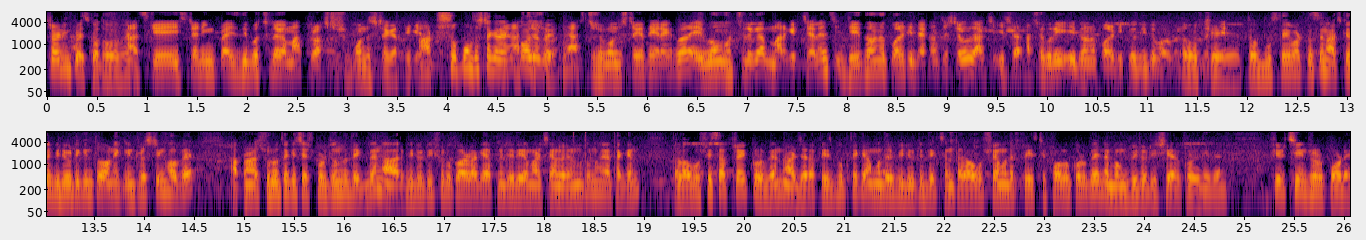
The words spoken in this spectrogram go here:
স্টার্টিং প্রাইস কত হবে ভাই? আজকে স্টার্টিং প্রাইস দিব হচ্ছে গিয়ে মাত্র আটশো পঞ্চাশ টাকা থেকে। আটশো পঞ্চাশ টাকা র্যাকেট পাওয়া যাবে? আটশো পঞ্চাশ টাকা থেকে রাখতে পারে এবং হচ্ছে লাগা মার্কেট চ্যালেঞ্জ যে ধরনের কোয়ালিটি দেখানোর চেষ্টা করবে আশা করি এই ধরনের কোয়ালিটি কেউ দিতে পারবে না ওকে তো বুঝতেই পারতেছেন আজকের ভিডিওটি কিন্তু অনেক ইন্টারেস্টিং হবে। আপনারা শুরু থেকে শেষ পর্যন্ত দেখবেন আর ভিডিওটি শুরু করার আগে আপনি যদি আমার চ্যানেলে নতুন হয়ে থাকেন তাহলে অবশ্যই সাবস্ক্রাইব করবেন আর যারা ফেসবুক থেকে আমাদের ভিডিওটি দেখছেন তারা অবশ্যই আমাদের পেজটি ফলো করবেন এবং ভিডিওটি শেয়ার করে দিবেন। ফিরছি ইন্ট্রোর পরে।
